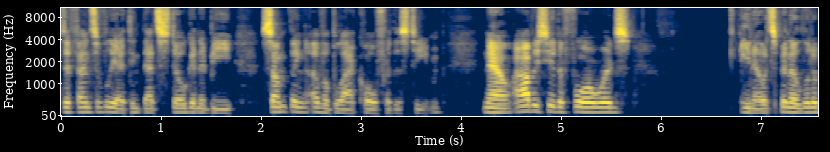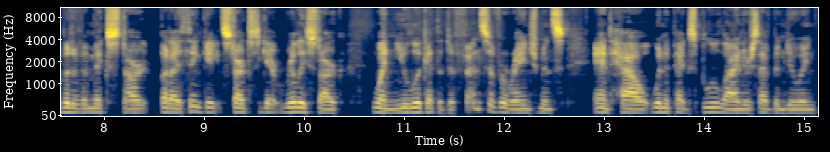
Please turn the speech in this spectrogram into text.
defensively, I think that's still going to be something of a black hole for this team. Now, obviously, the forwards, you know, it's been a little bit of a mixed start, but I think it starts to get really stark when you look at the defensive arrangements and how Winnipeg's blue liners have been doing,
